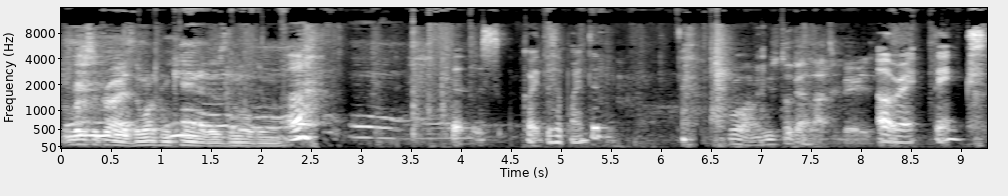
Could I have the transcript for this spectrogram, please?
What a surprise! The one from Canada is the moldy one. That is quite disappointed. Well, I mean, you still got lots of berries. All right, thanks.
